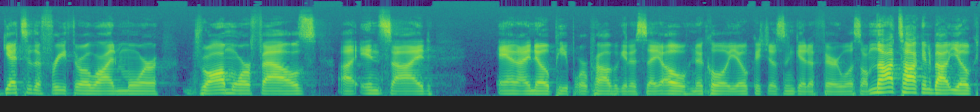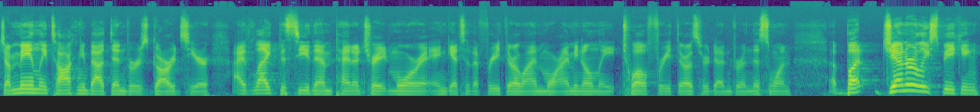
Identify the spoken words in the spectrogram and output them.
Get to the free throw line more, draw more fouls uh, inside. And I know people are probably going to say, oh, Nikola Jokic doesn't get a fair whistle. I'm not talking about Jokic. I'm mainly talking about Denver's guards here. I'd like to see them penetrate more and get to the free throw line more. I mean, only 12 free throws for Denver in this one. Uh, but generally speaking,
